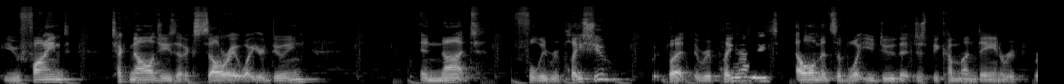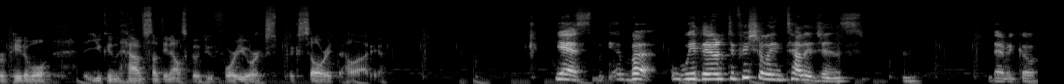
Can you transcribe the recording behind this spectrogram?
you find technologies that accelerate what you're doing and not fully replace you, but it replaces right. elements of what you do that just become mundane or re- repeatable that you can have something else go do for you or ex- accelerate the hell out of you. Yes, but with the artificial intelligence, there we go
